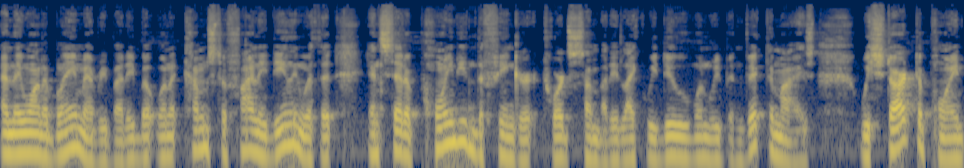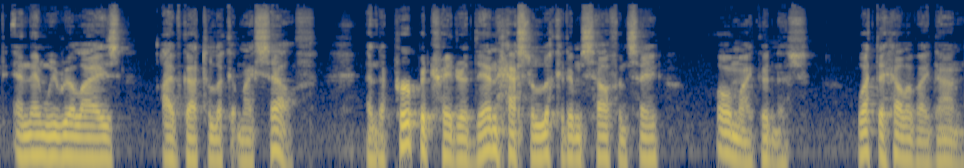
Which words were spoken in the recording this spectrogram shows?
and they want to blame everybody. But when it comes to finally dealing with it, instead of pointing the finger towards somebody like we do when we've been victimized, we start to point and then we realize I've got to look at myself. And the perpetrator then has to look at himself and say, Oh my goodness, what the hell have I done?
